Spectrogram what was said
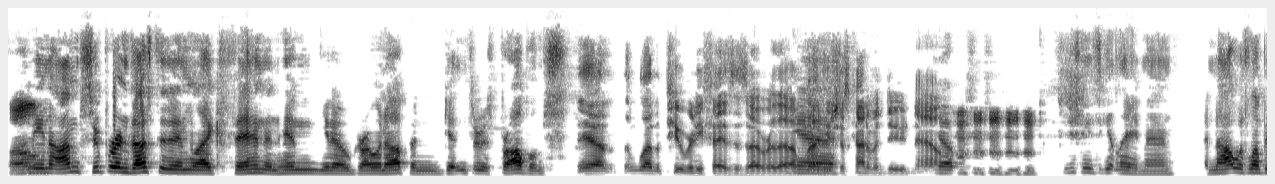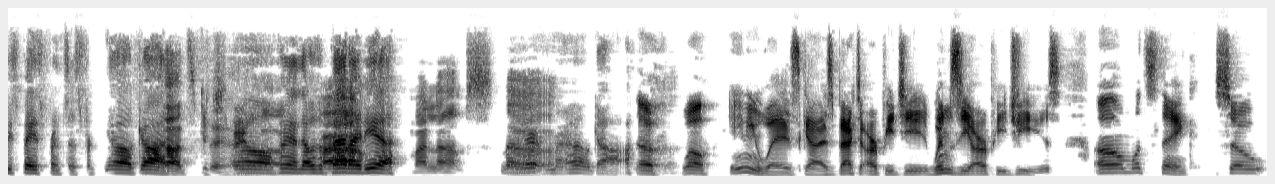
Um, I mean, I'm super invested in like Finn and him, you know, growing up and getting through his problems. Yeah, I'm glad the puberty phase is over, though. I'm glad he's just kind of a dude now. Yep, he just needs to get laid, man, and not with Lumpy Space Princess. For oh god, God, Good oh man, that was a bad Wow. idea. my lumps. My, Uh, my- oh god. oh well. Anyways, guys, back to RPG whimsy RPGs. Um, let's think. So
